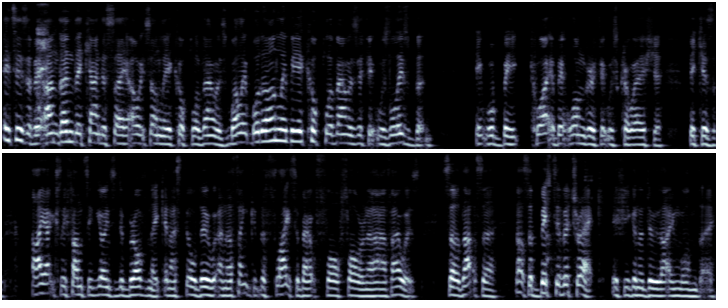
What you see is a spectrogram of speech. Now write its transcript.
it is a bit and then they kind of say oh it's only a couple of hours well it would only be a couple of hours if it was Lisbon it would be quite a bit longer if it was Croatia because I actually fancied going to Dubrovnik, and I still do. And I think the flight's about four, four and a half hours. So that's a that's a bit of a trek if you're going to do that in one day.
